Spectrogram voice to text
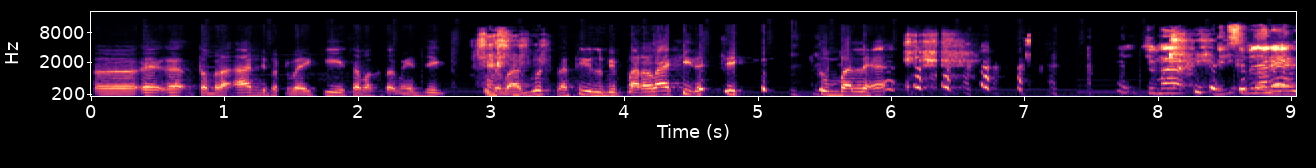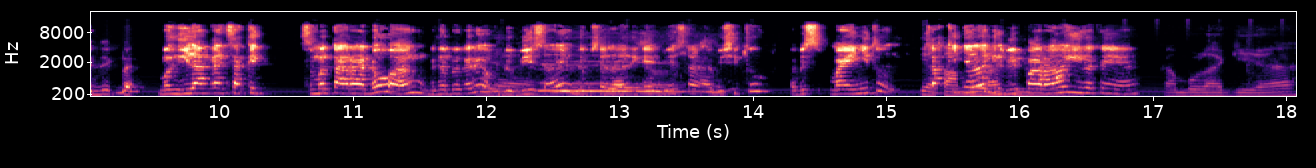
eh, eh, eh, tabrakan diperbaiki sama ketok magic. Udah bagus, nanti lebih parah lagi nanti tumbalnya. Cuma jadi sebenarnya magic menghilangkan sakit sementara doang benar-benar Iya. udah biasa aja udah bisa lari kayak biasa habis itu habis mainnya tuh Ya, sakitnya lagi lagi. lebih parah lagi katanya Kambuh lagi ya.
